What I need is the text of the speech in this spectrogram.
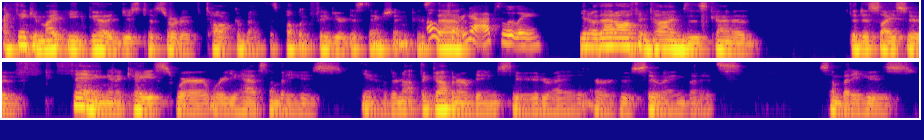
I think it might be good just to sort of talk about this public figure distinction because oh, that sure. yeah, absolutely. You know that oftentimes is kind of the decisive thing in a case where where you have somebody who's you know they're not the governor being sued right or who's suing but it's somebody who's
